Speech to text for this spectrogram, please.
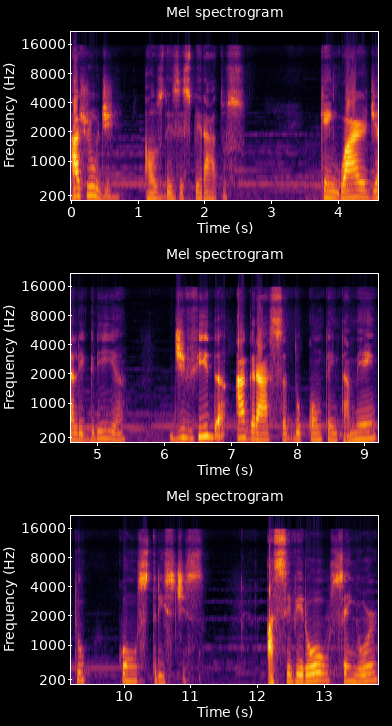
ajude aos desesperados. Quem guarde alegria, divida a graça do contentamento com os tristes. Asseverou o Senhor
